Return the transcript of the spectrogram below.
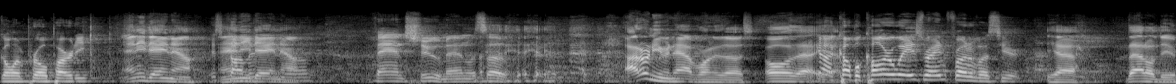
going pro party. Any day now. It's Any coming, day you now. know. Van shoe, man. What's up? I don't even have one of those. Oh, that. Got yeah. a couple colorways right in front of us here. Yeah, that'll do.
